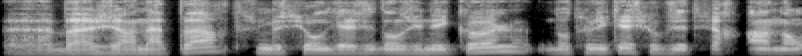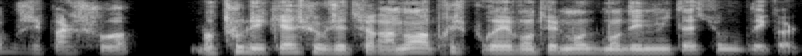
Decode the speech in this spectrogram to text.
bah j'ai un appart, je me suis engagé dans une école. Dans tous les cas, je suis obligé de faire un an, j'ai pas le choix. Dans tous les cas, je suis obligé de faire un an. Après, je pourrais éventuellement demander une mutation d'école.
